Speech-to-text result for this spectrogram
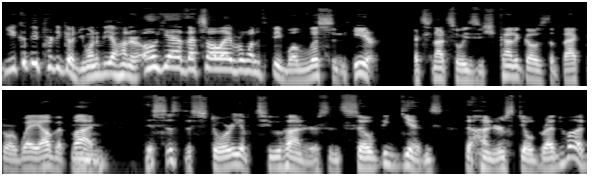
You could be pretty good. You want to be a hunter. Oh, yeah, that's all I ever wanted to be. Well, listen here. It's not so easy. She kind of goes the backdoor way of it, but Mm. This is the story of two hunters, and so begins the Hunters Guild Red Hood.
